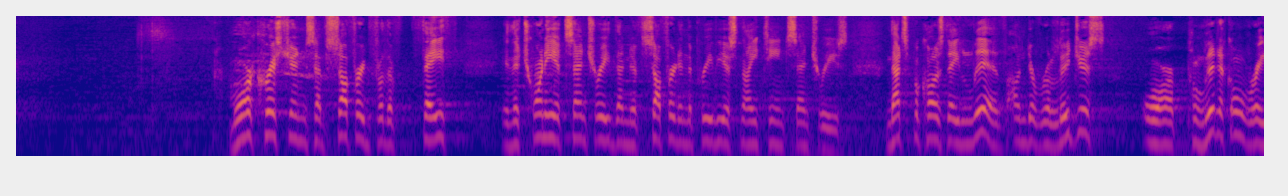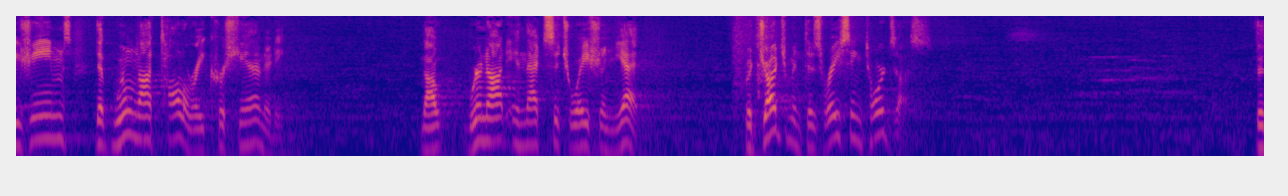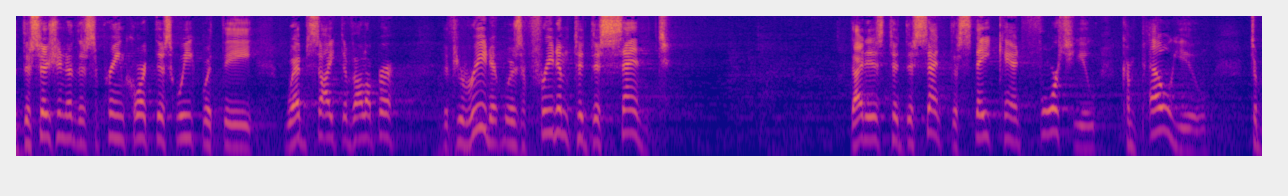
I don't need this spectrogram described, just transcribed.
More Christians have suffered for the faith in the 20th century than have suffered in the previous 19 centuries. And that's because they live under religious or political regimes that will not tolerate Christianity. Now, we're not in that situation yet, but judgment is racing towards us. The decision of the Supreme Court this week with the website developer, if you read it, was a freedom to dissent. That is, to dissent. The state can't force you, compel you to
